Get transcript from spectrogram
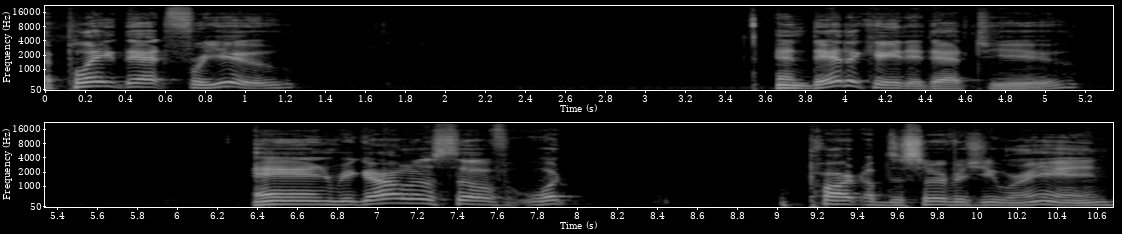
I played that for you and dedicated that to you. And regardless of what part of the service you were in,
